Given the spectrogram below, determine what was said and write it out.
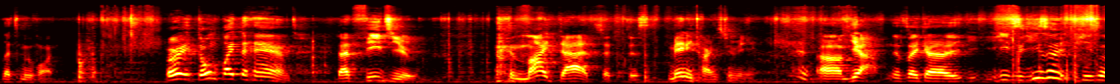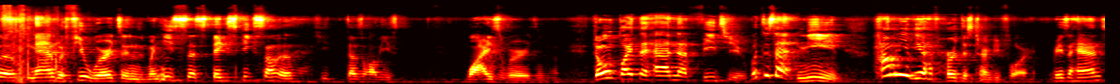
Let's move on. All right, don't bite the hand that feeds you. My dad said this many times to me. Um, yeah, it's like uh, he's, he's, a, he's a man with few words, and when he speaks, speaks uh, he does all these wise words. You know, don't bite the hand that feeds you. What does that mean? How many of you have heard this term before? Raise a hand.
